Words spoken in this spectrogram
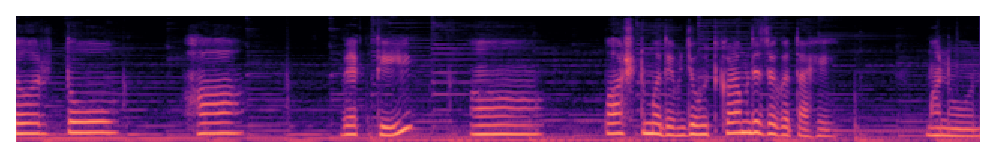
तर तो हा व्यक्ती पास्टमध्ये म्हणजे भूतकाळामध्ये जगत आहे. म्हणून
